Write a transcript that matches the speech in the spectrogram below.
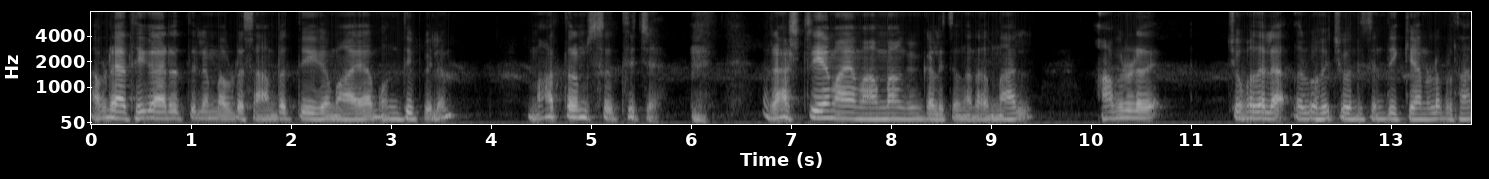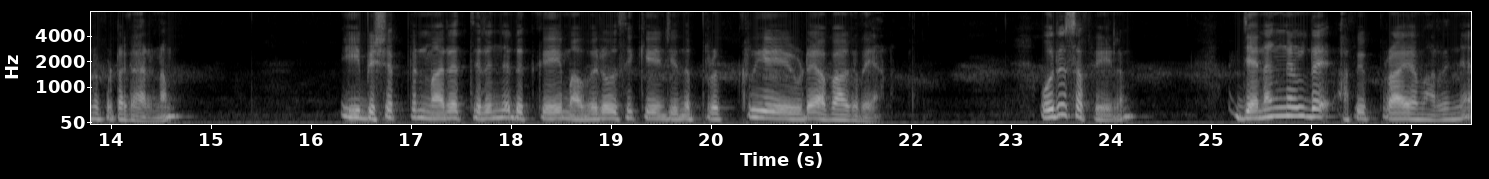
അവരുടെ അധികാരത്തിലും അവരുടെ സാമ്പത്തികമായ മുന്തിപ്പിലും മാത്രം ശ്രദ്ധിച്ച് രാഷ്ട്രീയമായ മാമാങ്കം കളിച്ച് നടന്നാൽ അവരുടെ ചുമതല നിർവഹിച്ചു എന്ന് ചിന്തിക്കാനുള്ള പ്രധാനപ്പെട്ട കാരണം ഈ ബിഷപ്പന്മാരെ തിരഞ്ഞെടുക്കുകയും അവരോധിക്കുകയും ചെയ്യുന്ന പ്രക്രിയയുടെ അപാകതയാണ്. ഒരു സഭയിലും ജനങ്ങളുടെ അഭിപ്രായം അറിഞ്ഞ്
